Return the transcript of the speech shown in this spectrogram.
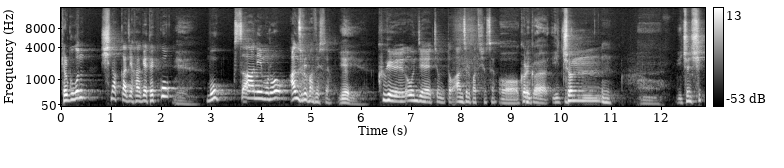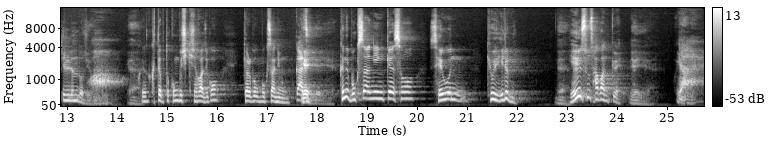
결국은 신학까지 하게 됐고 예. 목사님으로 안수를 받으셨어요. 예, 예. 그게 언제쯤 또 안수를 받으셨어요? 어, 그러니까 2000, 음. 어, 2011년도죠. 예. 그리고 그때부터 공부시키셔가지고 결국 목사님까지. 예, 예, 예. 근데 목사님께서 세운 교회 이름이 네. 예수사관교회. 예, 예. 이야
